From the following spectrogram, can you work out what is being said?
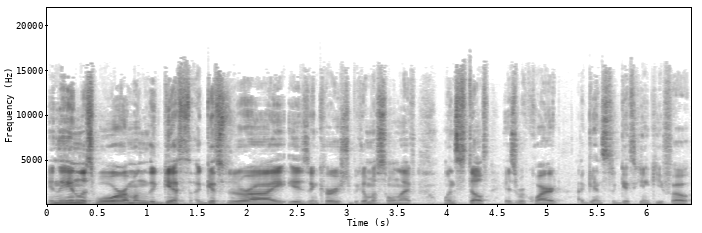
In the endless war among the Gith, a Githzerai is encouraged to become a soul knife when stealth is required against a Githyanki foe.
